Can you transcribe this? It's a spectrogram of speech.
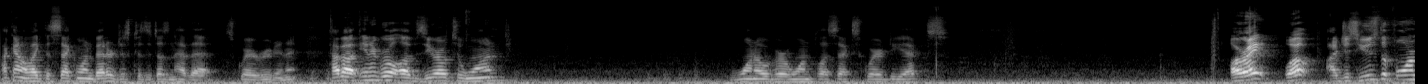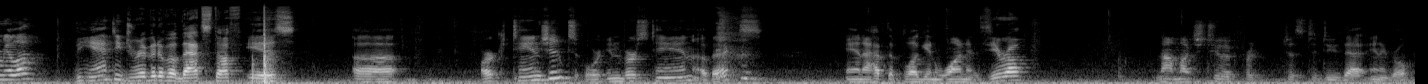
I kind of like the second one better just because it doesn't have that square root in it. How about integral of 0 to 1? 1 over 1 plus x squared dx. All right, well, I just used the formula. The antiderivative of that stuff is uh, arctangent, or inverse tan of x. and I have to plug in 1 and 0. Not much to it for just to do that integral.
